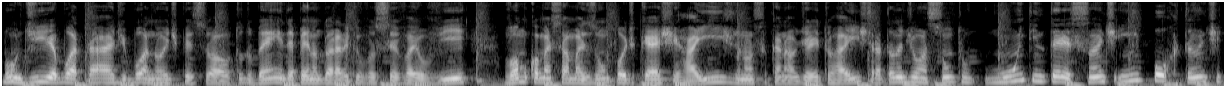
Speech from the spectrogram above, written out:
Bom dia, boa tarde, boa noite, pessoal. Tudo bem? Dependendo do horário que você vai ouvir, vamos começar mais um podcast Raiz do nosso canal Direito Raiz, tratando de um assunto muito interessante e importante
